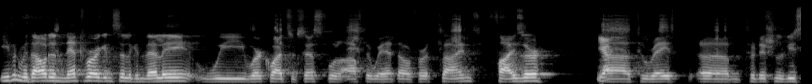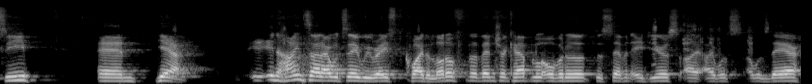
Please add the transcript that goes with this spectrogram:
even without a network in Silicon Valley, we were quite successful after we had our first client, Pfizer, yep. Uh, to raise um, traditional VC. And yeah, in hindsight, I would say we raised quite a lot of uh, venture capital over the, the seven, eight years I, I was I was there.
